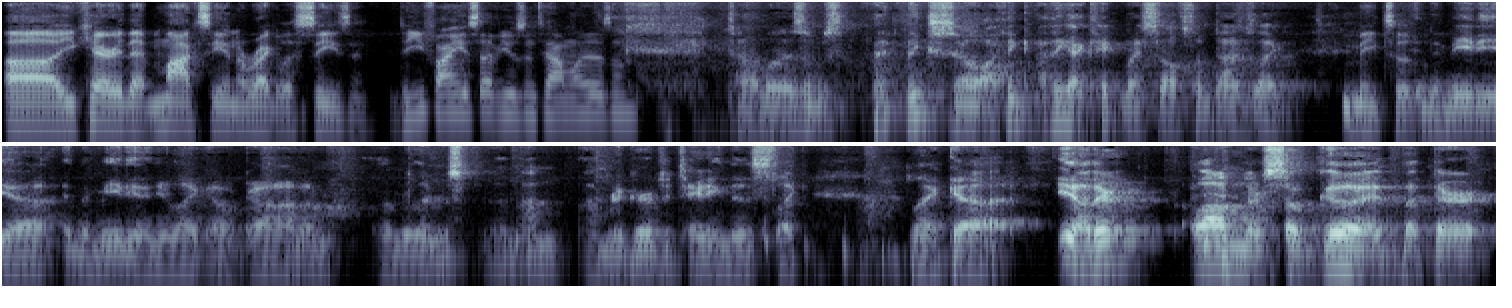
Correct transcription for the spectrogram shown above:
uh, you carried that moxie in the regular season. Do you find yourself using Tomlinism? Tomlinisms, I think so. I think I think I kick myself sometimes, like me too. In the media, in the media, and you're like, oh god, I'm I'm really just I'm I'm regurgitating this, like like uh, you know, they're a lot of them are so good, but they're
